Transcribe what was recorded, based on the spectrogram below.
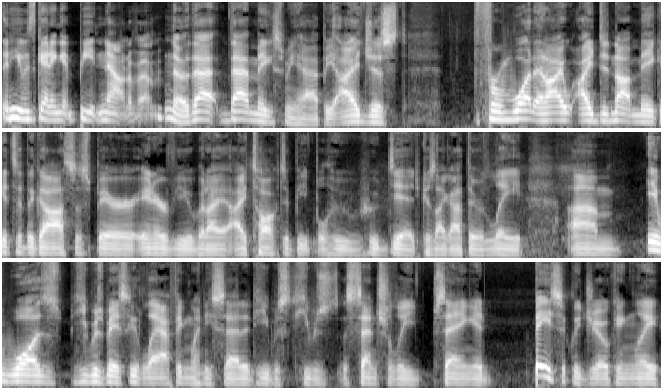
that he was getting it beaten out of him. No, that that makes me happy. I just from what and I, I did not make it to the Gostisbehere interview, but I, I talked to people who who did because I got there late. Um, it was he was basically laughing when he said it. He was he was essentially saying it basically jokingly.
